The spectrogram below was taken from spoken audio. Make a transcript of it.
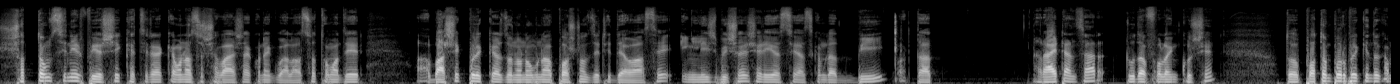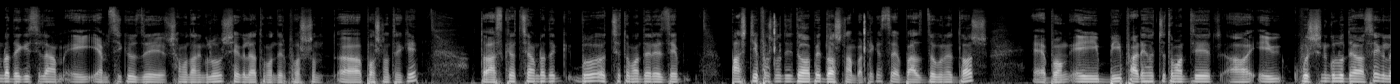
সপ্তম শ্রেণির প্রিয় শিক্ষার্থীরা কেমন আছো? সবাই আশা অনেক ভালো আছো। তোমাদের বার্ষিক পরীক্ষার জন্য নমুনা প্রশ্ন যেটি দেওয়া আছে, ইংলিশ বিষয়ে, সেটি হচ্ছে আজকে আমরা বি অর্থাৎ right answer to the following question তো প্রথম পর্বে কিন্তু আমরা দেখেছিলাম এই এমসিকিউ যে সমাধানগুলো, সেগুলো তোমাদের প্রশ্ন প্রশ্ন থেকে। তো আজকে হচ্ছে আমরা দেখব হচ্ছে তোমাদের যে পাঁচটি প্রশ্ন দিতে হবে, দশ নাম্বার, ঠিক আছে? পাঁচ দুগুণের দশ। এবং এই বি পার্টে হচ্ছে তোমাদের এই কোশ্চেনগুলো দেওয়া আছে এগুলো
